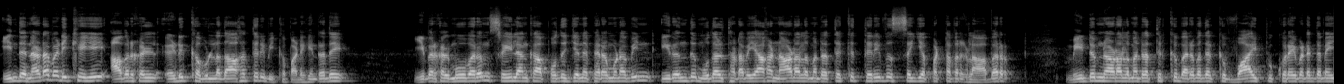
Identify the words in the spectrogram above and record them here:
இந்த நடவடிக்கையை அவர்கள் எடுக்க உள்ளதாக தெரிவிக்கப்படுகின்றது. இவர்கள் மூவரும் ஸ்ரீலங்கா பொதுஜன பெரமுனவின் இருந்து முதல் தடவையாக நாடாளுமன்றத்துக்கு தெரிவு செய்யப்பட்டவர்களாவர். மீண்டும் நாடாளுமன்றத்திற்கு வருவதற்கு வாய்ப்பு குறைவடைந்தமை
